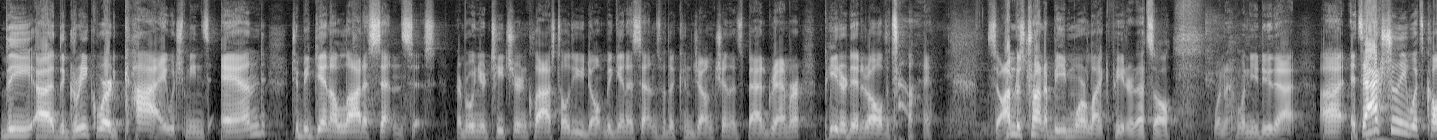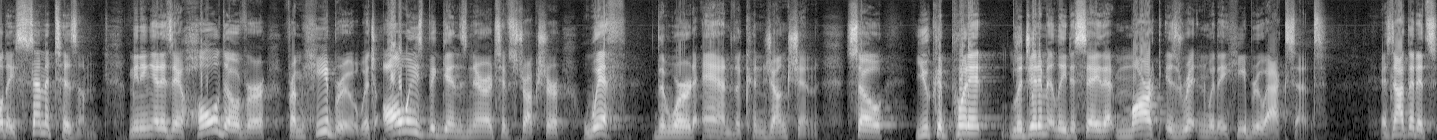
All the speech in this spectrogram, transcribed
the, uh, the Greek word kai, which means and, to begin a lot of sentences. Remember when your teacher in class told you you don't begin a sentence with a conjunction? That's bad grammar. Peter did it all the time. So I'm just trying to be more like Peter. That's all when, when you do that. Uh, it's actually what's called a Semitism, meaning it is a holdover from Hebrew, which always begins narrative structure with the word and, the conjunction. So you could put it legitimately to say that Mark is written with a Hebrew accent. It's not that it's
